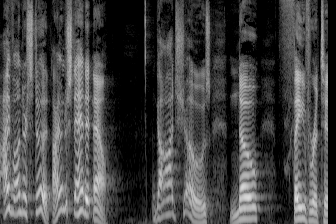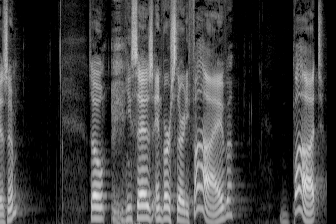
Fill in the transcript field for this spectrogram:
I've understood. I understand it now. God shows no favoritism. So he says in verse 35, but,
